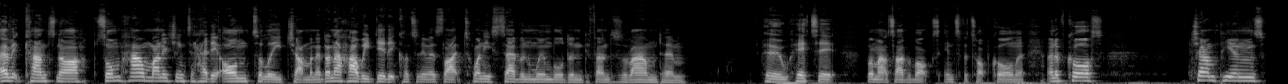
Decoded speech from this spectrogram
Eric Cantona somehow managing to head it on to Lee Chapman. I don't know how he did it, considering there's like 27 Wimbledon defenders around him. who hit it from outside the box into the top corner. And of course, champions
